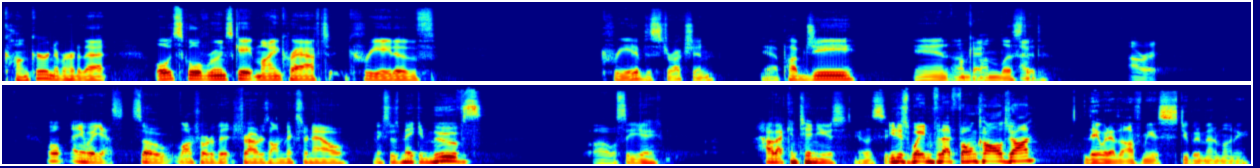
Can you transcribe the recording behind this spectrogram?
Conquer, never heard of that. Old school RuneScape, Minecraft, creative, creative destruction. Yeah, PUBG and un- Okay. unlisted. All right. Well, anyway, yes. So long short of it, Shroud is on Mixer now. Mixer's making moves. Uh, we'll see how that continues. yeah, let's see. You just waiting for that phone call, John? They would have to offer me a stupid amount of money.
